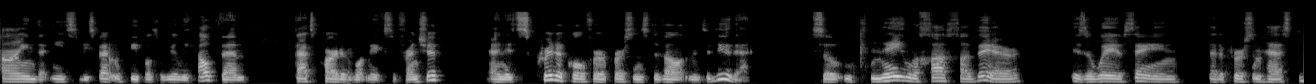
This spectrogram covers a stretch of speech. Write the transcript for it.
time that needs to be spent with people to really help them, that's part of what makes a friendship. And it's critical for a person's development to do that. So uknei chaver is a way of saying that a person has to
